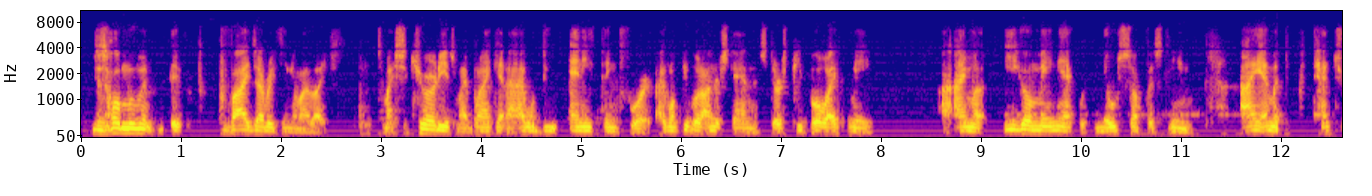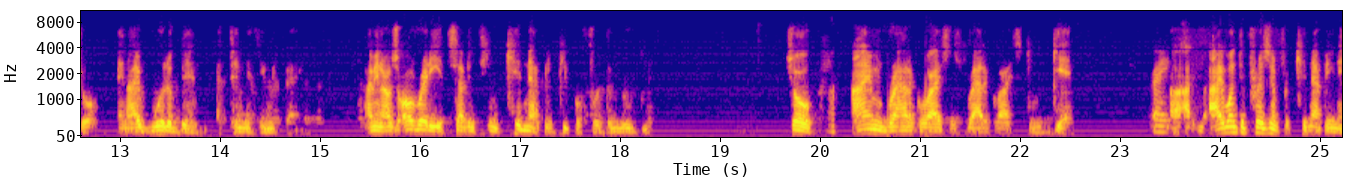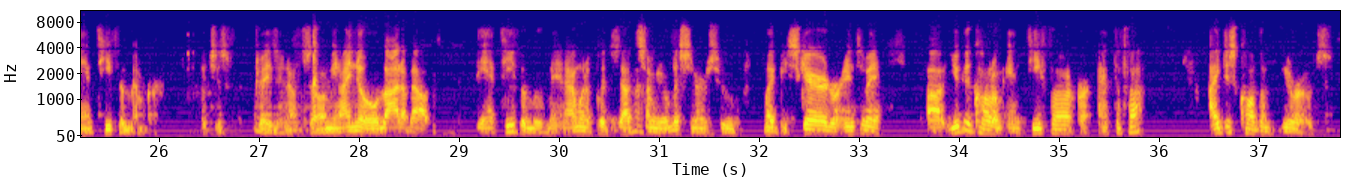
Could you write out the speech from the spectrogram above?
this whole movement it provides everything in my life. It's my security, it's my blanket. and I will do anything for it. I want people to understand this. There's people like me. I'm a egomaniac with no self-esteem. I am a potential, and I would have been a Timothy McVeigh. I mean, I was already at 17 kidnapping people for the movement. So I'm radicalized as radicalized can get. Right. Uh, I went to prison for kidnapping an Antifa member, which is crazy enough. So, I mean, I know a lot about the Antifa movement, and I want to put this out to some of your listeners who might be scared or intimate. Uh, you could call them Antifa or Antifa. I just call them heroes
